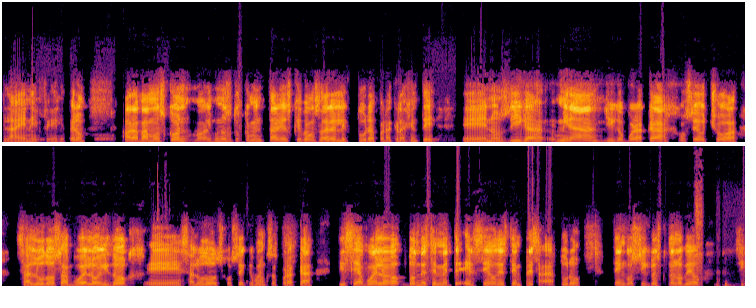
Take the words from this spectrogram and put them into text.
la NFL. Pero ahora vamos con algunos otros comentarios que vamos a darle lectura para que la gente eh, nos diga. Mira, llegó por acá José Ochoa. Saludos, abuelo y Doc. Eh, saludos, José, qué bueno que estás por acá. Dice, abuelo, ¿dónde se mete el CEO de esta empresa? Arturo, tengo siglos que no lo veo. Si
